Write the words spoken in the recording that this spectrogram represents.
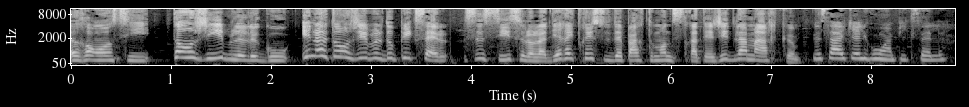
rend aussi tangible le goût intangible du pixel. Ceci selon la directrice du département de stratégie de la marque. Mais ça a quel goût un pixel?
